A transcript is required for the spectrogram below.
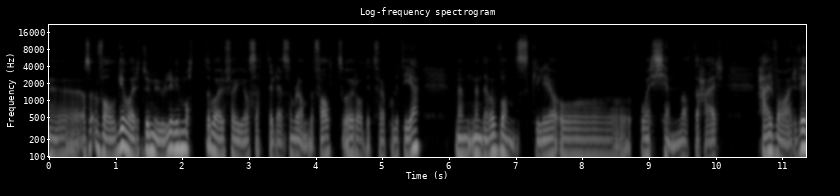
Uh, altså, valget var et umulig, vi måtte bare føye oss etter det som ble anbefalt og rådgitt fra politiet. Men, men, det var vanskelig å, å erkjenne at her, her var vi.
